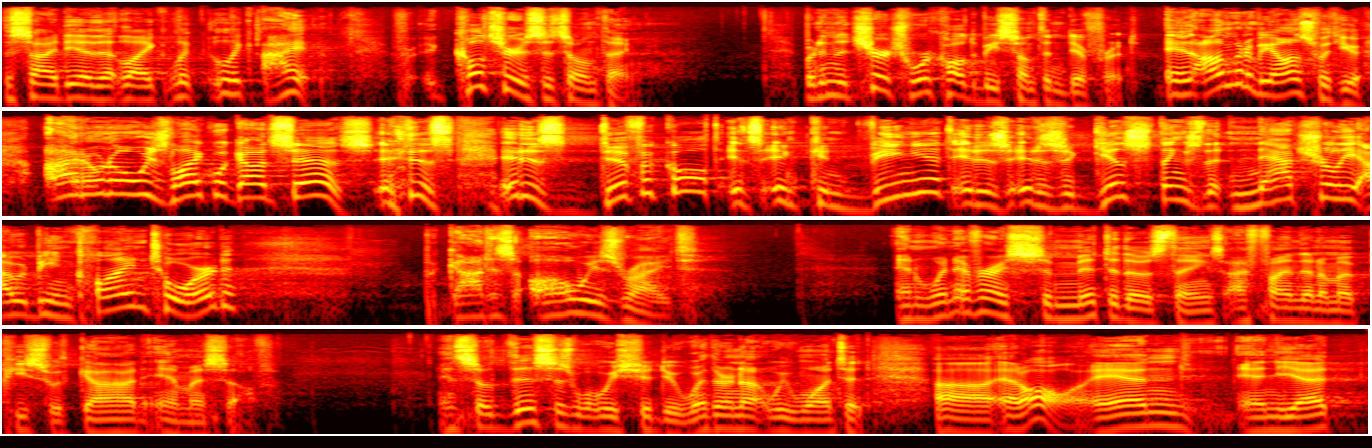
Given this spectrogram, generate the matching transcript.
this idea that, like, look, look, I, culture is its own thing. But in the church, we're called to be something different. And I'm going to be honest with you, I don't always like what God says. It is, it is difficult, it's inconvenient, it is, it is against things that naturally I would be inclined toward. But God is always right. And whenever I submit to those things, I find that I'm at peace with God and myself. And so this is what we should do, whether or not we want it uh, at all. And, and yet,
